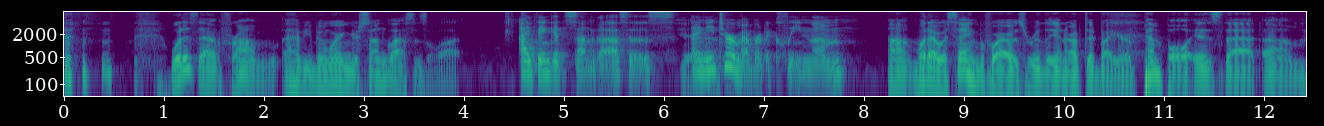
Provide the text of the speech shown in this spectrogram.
what is that from? Have you been wearing your sunglasses a lot? I think it's sunglasses. I need to remember to clean them. Um, what I was saying before I was rudely interrupted by your pimple is that um,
